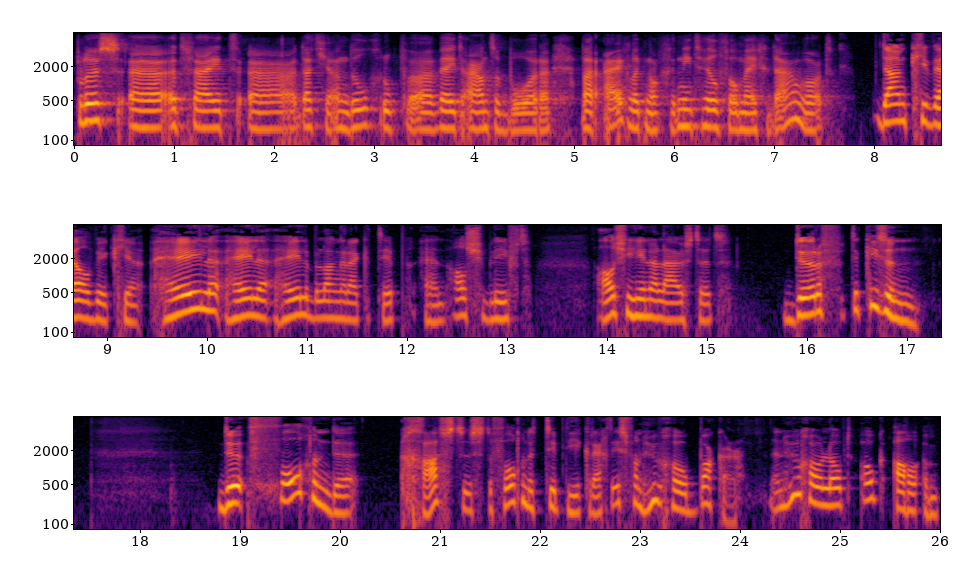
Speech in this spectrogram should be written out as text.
Plus uh, het feit dat je een doelgroep weet aan te boren waar eigenlijk nog niet heel veel mee gedaan wordt. Dankjewel Wikje. Hele, hele, hele belangrijke tip. En alsjeblieft, als je hier naar luistert, durf te kiezen. De volgende gast, dus de volgende tip die je krijgt, is van Hugo Bakker. En Hugo loopt ook al een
